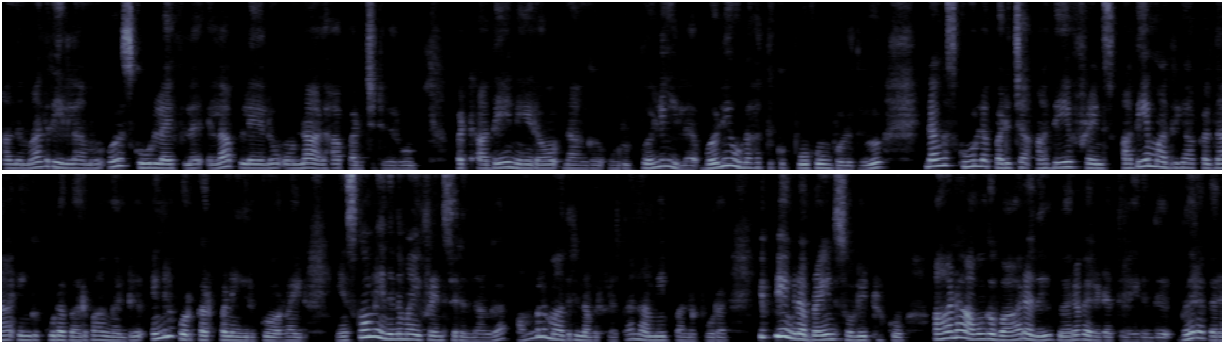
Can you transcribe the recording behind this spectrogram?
அந்த மாதிரி இல்லாம ஒரு ஸ்கூல் லைஃப்ல எல்லா பிள்ளைகளும் ஒண்ணா அழகா படிச்சுட்டு வருவோம். பட் அதே நேரம் நாங்கள் ஒரு வெளியில் வெளி உலகத்துக்கு போகும் பொழுது, நாங்கள் ஸ்கூலில் படித்த அதே ஃப்ரெண்ட்ஸ், அதே மாதிரி தான் எங்கள் கூட வருவாங்கன்ட்டு எங்களுக்கு ஒரு கற்பனை இருக்கும். ரைட். என் ஸ்கூலில் இந்த மாதிரி ஃப்ரெண்ட்ஸ் இருந்தாங்க. அவங்கள மாதிரி நபர்களை தான் நான் மீட் பண்ண போகிறேன் இப்படி எங்கட பிரெயின் சொல்லிகிட்ருக்கோம் ஆனால் அவங்க வாரது வேற வேற இடத்துல இருந்து, வேற வேற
